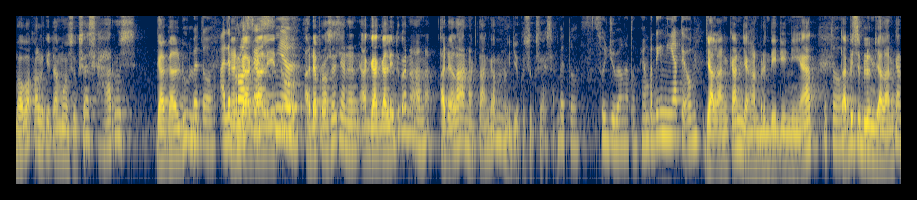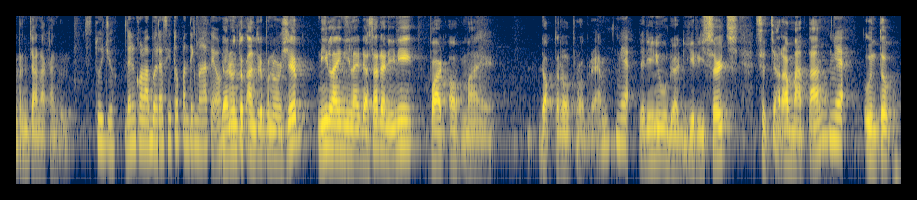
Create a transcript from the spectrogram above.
bahwa kalau kita mau sukses harus gagal dulu. Betul, ada dan gagal prosesnya. itu ada prosesnya dan gagal itu kan anak, adalah anak tangga menuju kesuksesan. Betul. Setuju banget Om. Yang penting niat ya Om. Jalankan jangan berhenti di niat, Betul. tapi sebelum jalankan rencanakan dulu. Setuju. Dan kolaborasi itu penting banget ya Om. Dan untuk entrepreneurship, nilai-nilai dasar dan ini part of my doctoral program. Ya. Jadi ini udah di research secara matang Ya. untuk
